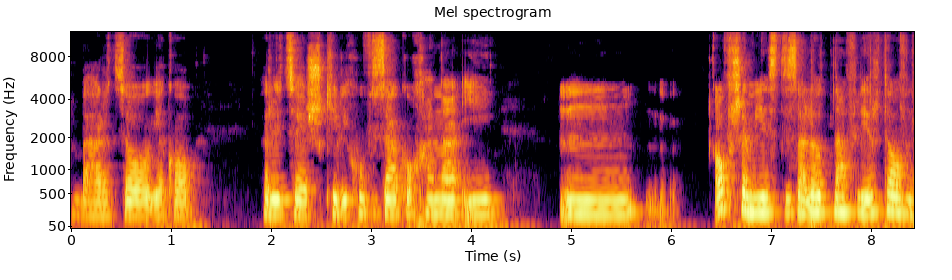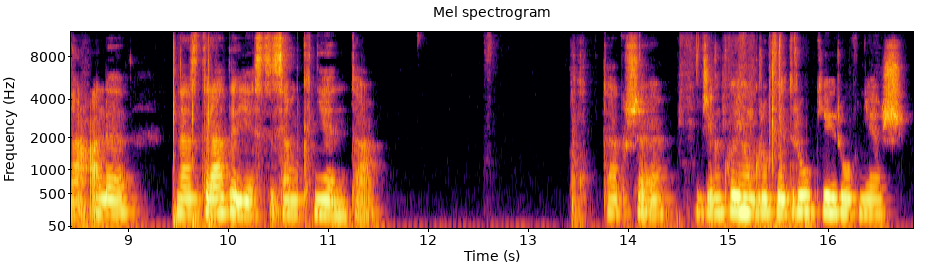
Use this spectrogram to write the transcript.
bardzo jako rycerz kielichów zakochana i mm, owszem jest zalotna, flirtowna, ale na zdradę jest zamknięta. Także dziękuję grupie drugiej również.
